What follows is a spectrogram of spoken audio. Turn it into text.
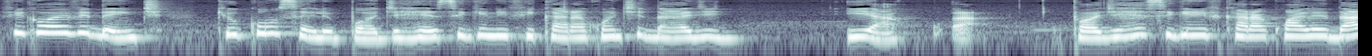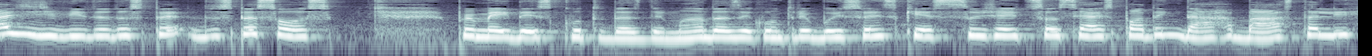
Ficou evidente que o conselho pode ressignificar a quantidade e a, a pode ressignificar a qualidade de vida das, das pessoas. Por meio da escuta das demandas e contribuições que esses sujeitos sociais podem dar, basta-lhe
